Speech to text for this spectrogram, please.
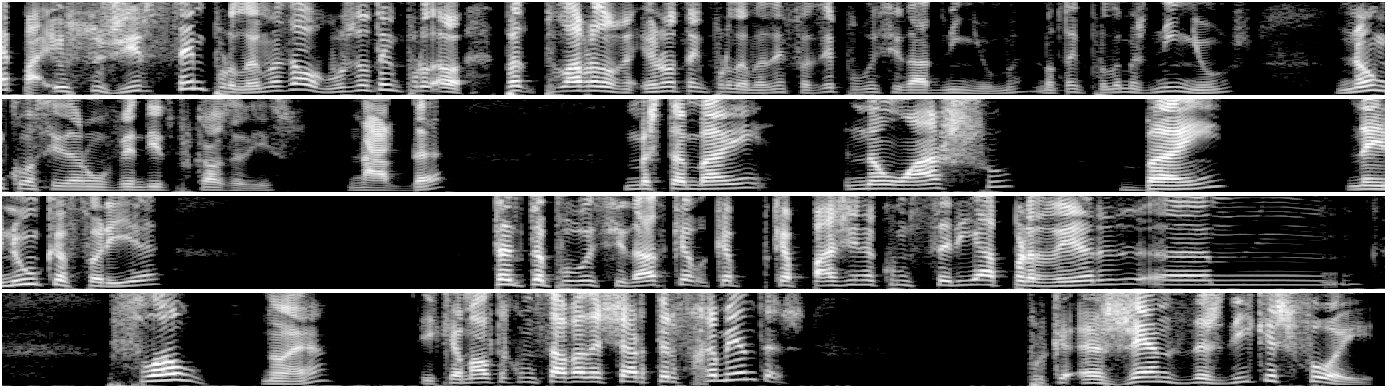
é pá, eu sugiro sem problemas alguns, não tenho problema. Oh, palavra honra, eu não tenho problemas em fazer publicidade nenhuma, não tenho problemas nenhums, não me considero um vendido por causa disso, nada, mas também não acho bem, nem nunca faria tanta publicidade que a, que a, que a página começaria a perder hum, flow, não é? E que a malta começava a deixar de ter ferramentas. Porque a gênese das dicas foi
